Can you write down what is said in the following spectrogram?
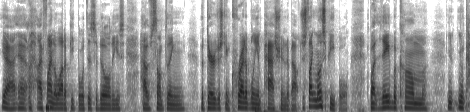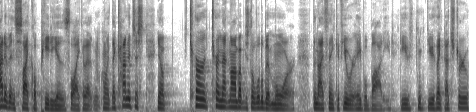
Yeah, I find a lot of people with disabilities have something that they're just incredibly impassioned about, just like most people. But they become you know, kind of encyclopedias like that. Like they kind of just you know turn turn that knob up just a little bit more than I think if you were able bodied. Do you do you think that's true?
